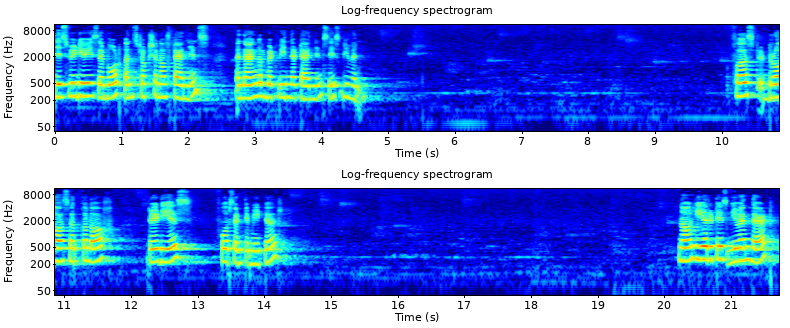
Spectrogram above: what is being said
This video is about construction of tangents when angle between the tangents is given. First draw a circle of radius 4 centimeter. Now here it is given that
